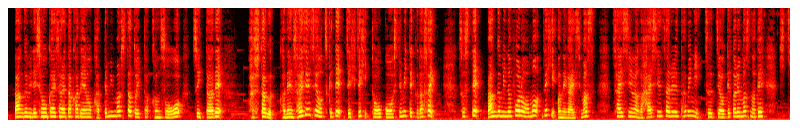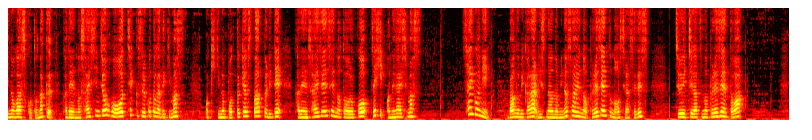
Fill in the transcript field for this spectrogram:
番組で紹介された家電を買ってみましたといった感想をツイッターでハッシュタグ家電最前線をつけてぜひぜひ投稿してみてください。そして番組のフォローもぜひお願いします。最新話が配信されるたびに通知を受け取れますので、聞き逃すことなく家電の最新情報をチェックすることができます。お聞きのポッドキャストアプリで家電最前線の登録をぜひお願いします。最後に番組からリスナーの皆さんへのプレゼントのお知らせです。11月のプレゼントは、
